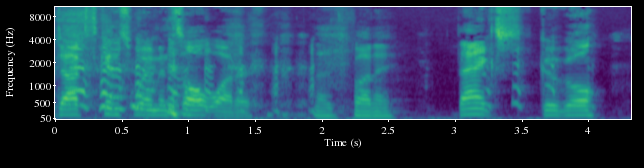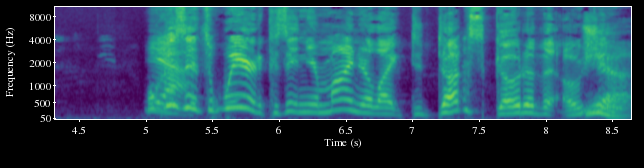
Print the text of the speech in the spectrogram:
ducks can swim in salt water. That's funny. Thanks, Google. Well, Yeah. because it's weird. Because in your mind, you're like, "Do ducks go to the ocean?" Yeah,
